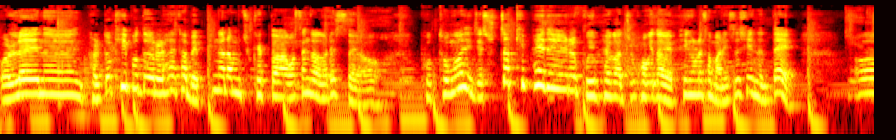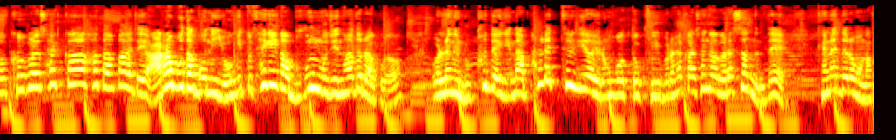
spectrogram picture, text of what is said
원래는 별도 키보드를 해서 매핑을 하면 좋겠다고 생각을 했어요. 보통은 이제 숫자 키패드를 구입해가지고 거기다 매핑을 해서 많이 쓰시는데 어, 그걸 살까 하다가 이제 알아보다 보니 여기 또 세 개가 무궁무진 하더라고요. 원래는 루프덱이나 팔레트 기어 이런 것도 구입을 할까 생각을 했었는데 걔네들은 워낙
